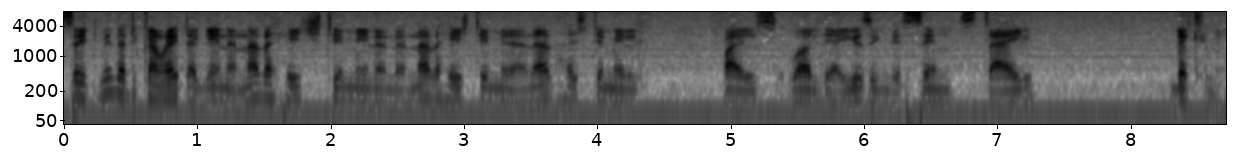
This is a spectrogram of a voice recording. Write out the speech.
so it means that you can write again another HTML and another HTML and another HTML files while they are using the same style document.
